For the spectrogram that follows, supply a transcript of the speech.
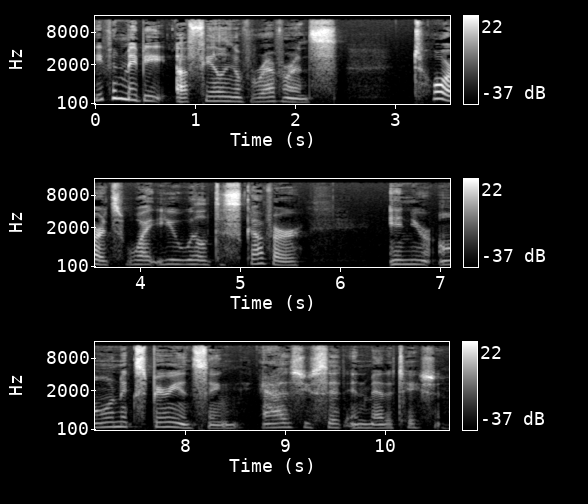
even maybe a feeling of reverence towards what you will discover in your own experiencing as you sit in meditation.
